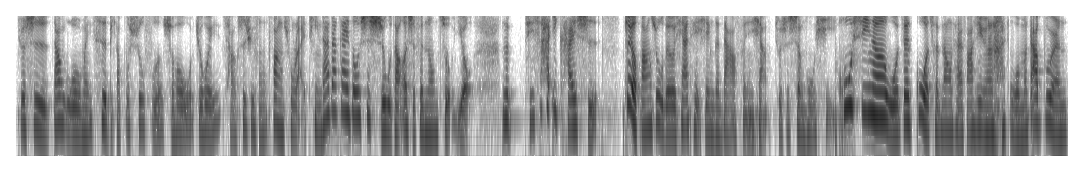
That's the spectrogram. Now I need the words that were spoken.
就是当我每次比较不舒服的时候，我就会尝试去放出来听。它大概都是十五到二十分钟左右。那其实它一开始。最有帮助的，我现在可以先跟大家分享，就是深呼吸。呼吸呢，我在过程当中才发现，原来 我们大部分人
